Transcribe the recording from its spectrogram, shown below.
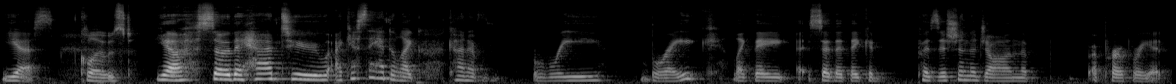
yes. closed. Yeah, so they had to, I guess they had to like kind of re break, like they, so that they could position the jaw in the appropriate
